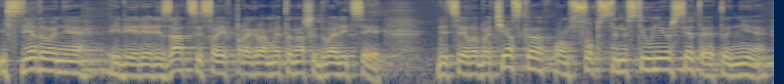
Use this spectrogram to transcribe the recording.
исследования или реализации своих программ. Это наши два лицея. Лицей Лобачевского, он в собственности университета, это не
